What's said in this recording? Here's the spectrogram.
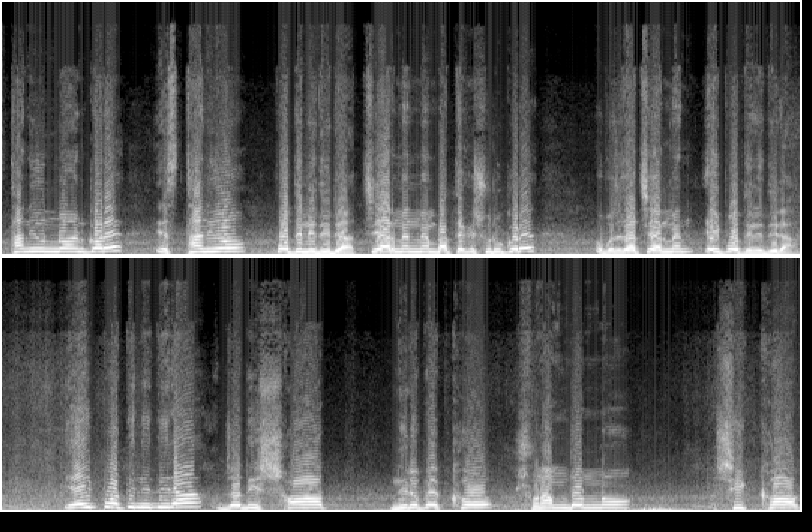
স্থানীয় উন্নয়ন করে, স্থানীয় প্রতিনিধিরা, চেয়ারম্যান মেম্বার থেকে শুরু করে উপজেলা চেয়ারম্যান, এই প্রতিনিধিরা। এই প্রতিনিধিরা যদি সৎ, নিরপেক্ষ, সুনামধন্য শিক্ষক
